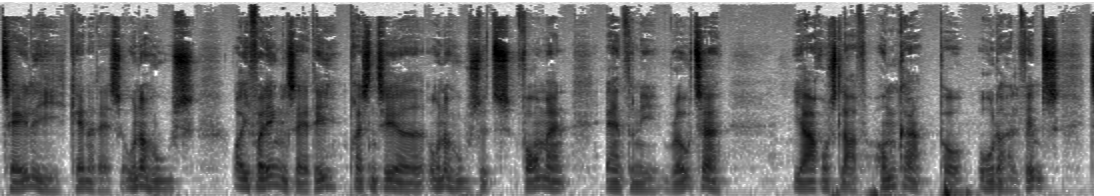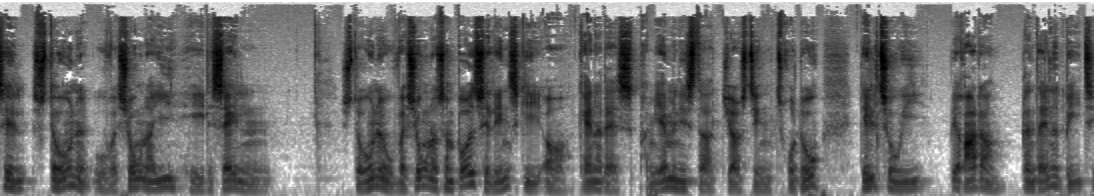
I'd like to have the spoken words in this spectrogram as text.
tale i Kanadas underhus, og i forlængelse af det præsenterede underhusets formand Anthony Rota Jaroslav Honka på 98 til stående ovationer i hele salen. Stående ovationer, som både Zelensky og Kanadas premierminister Justin Trudeau deltog i, beretter blandt andet BT.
